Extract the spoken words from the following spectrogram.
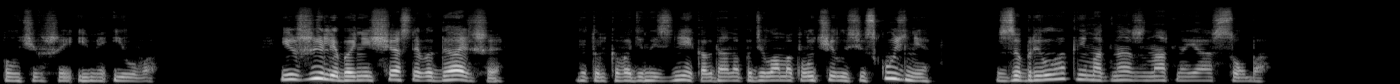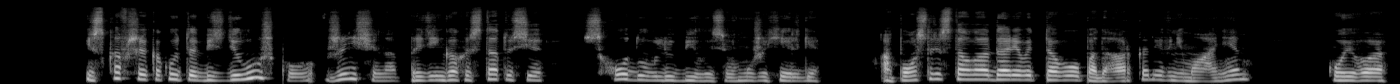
получившее имя Илва. И жили бы они счастливо дальше, да только в один из дней, когда она по делам отлучилась из кузни, забрела к ним одна знатная особа. Искавшая какую-то безделушку, женщина при деньгах и статусе сходу влюбилась в мужа Хельги, а после стала одаривать того подарками, вниманием, коего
